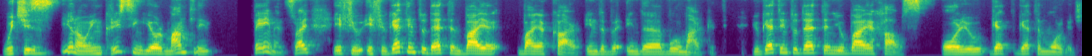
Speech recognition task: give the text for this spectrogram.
which is you know increasing your monthly payments right? If you if you get into debt and buy a buy a car in the in the bull market you get into debt and you buy a house or you get get a mortgage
